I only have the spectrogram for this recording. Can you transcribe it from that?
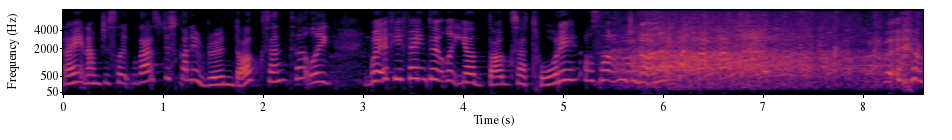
right? And I'm just like, well, that's just going to ruin dogs, isn't it? Like, what if you find out like your dog's a Tory or something? Do you know what I mean?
